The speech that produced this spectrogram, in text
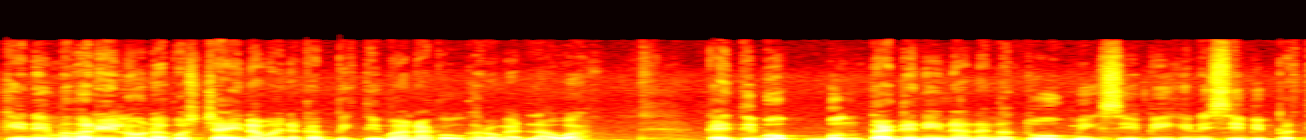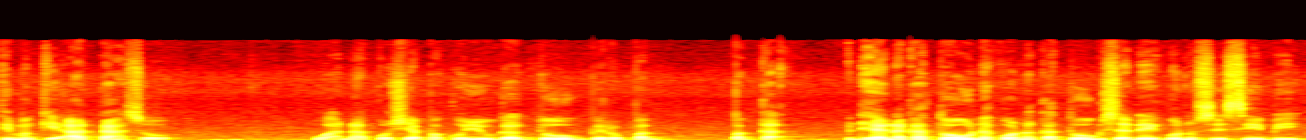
kini mga rilo na ko sa China may nakabiktima nako karong adlaw. Kay tibok bunta ganina nga tuog mig sibi kini sibi perti man kiata so wa na ko siya pakuyugag tuog pero pag pagka diha nakatuog nako nakatuog sa day kuno si sibi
